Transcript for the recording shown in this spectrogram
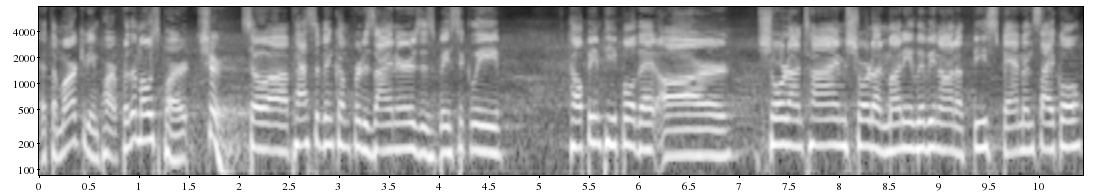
at the marketing part for the most part. Sure. So, uh, passive income for designers is basically helping people that are short on time, short on money, living on a feast famine cycle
